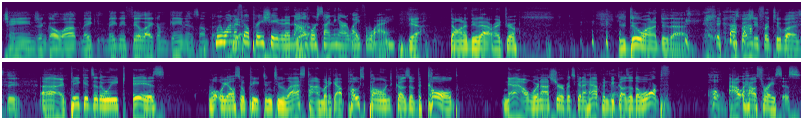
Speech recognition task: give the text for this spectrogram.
change and go up. Make make me feel like I'm gaining something. we want to Yeah. feel appreciated and not Yeah. like we're signing our life away. yeah, don't want to do that, right, Drew? You do want to do that, especially for two buttons deep. All right, peek into the week is what we also peeked into last time, but it got postponed because of the cold. Now we're not sure if it's going to happen because of the warmth. Oh, Outhouse races.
